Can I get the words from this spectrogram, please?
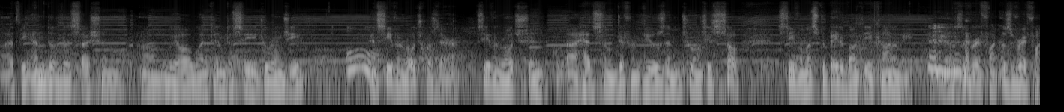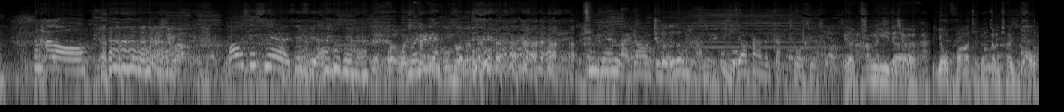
At the end of the session, uh, we all went in to see Zhu Rongji, Oh, and Stephen Roach was there. Stephen Roach and, uh, had some different views than Zhu Rongji. So, Stephen, let's debate about the economy. And it was a very fun. It was very fun. Hello。哦，谢谢谢谢。我我是干这个工作的。今天来到这个论坛，比较大的感受是什么？这个抗疫的优化整个政策以后，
